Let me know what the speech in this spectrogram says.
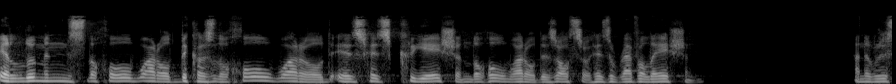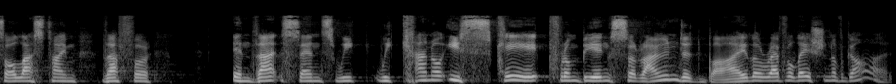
illumines the whole world because the whole world is his creation. The whole world is also his revelation. And we saw last time, therefore, in that sense, we, we cannot escape from being surrounded by the revelation of God.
